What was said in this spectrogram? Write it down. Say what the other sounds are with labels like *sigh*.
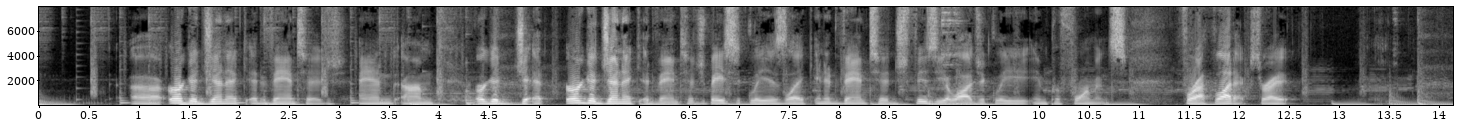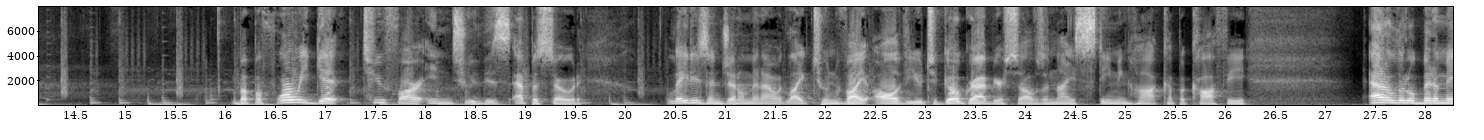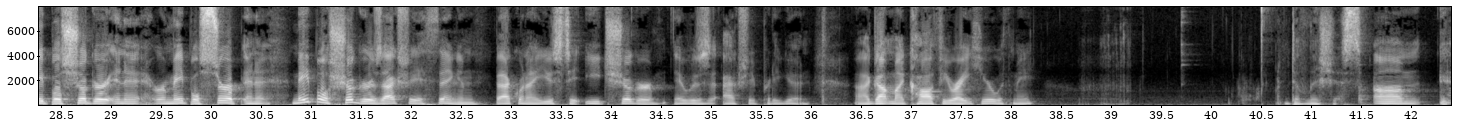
uh, ergogenic advantage. And um, ergoge- ergogenic advantage basically is like an advantage physiologically in performance for athletics, right? But before we get too far into this episode, ladies and gentlemen, I would like to invite all of you to go grab yourselves a nice steaming hot cup of coffee. Add a little bit of maple sugar in it, or maple syrup in it. Maple sugar is actually a thing, and back when I used to eat sugar, it was actually pretty good. I got my coffee right here with me. Delicious. Um, *clears throat*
